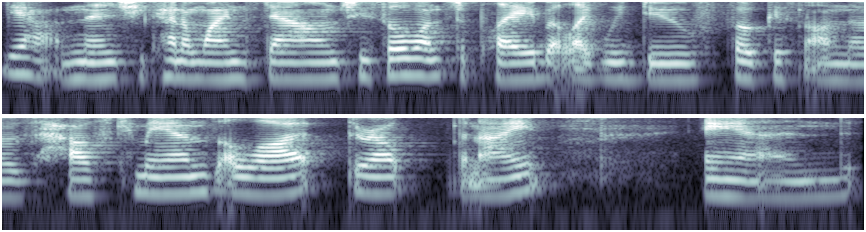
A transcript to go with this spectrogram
yeah, and then she kind of winds down. She still wants to play, but like we do focus on those house commands a lot throughout the night. And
